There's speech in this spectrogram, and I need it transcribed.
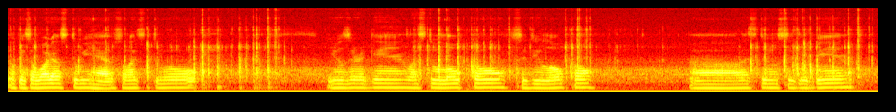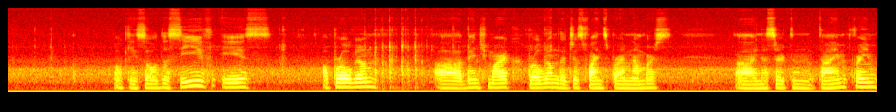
okay so what else do we have? So let's do user again. Let's do local cd local. Uh, let's do cd bin. Okay so the sieve is a program a benchmark program that just finds prime numbers uh, in a certain time frame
